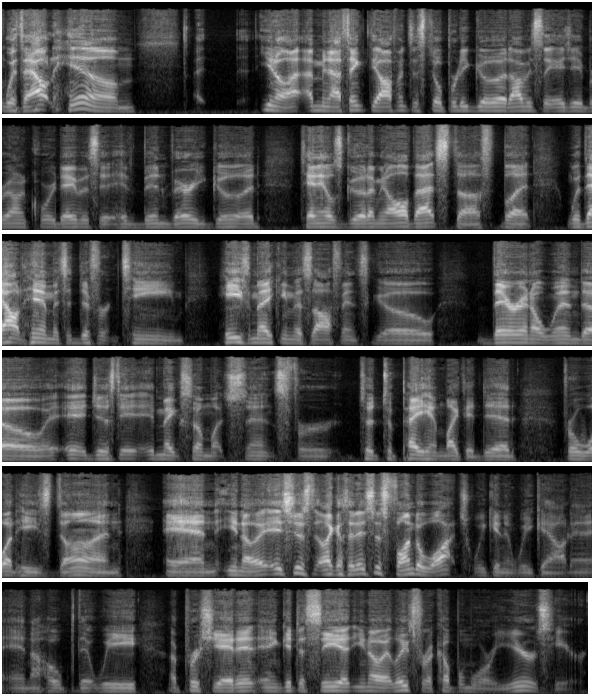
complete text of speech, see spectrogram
without him, you know, I, mean, I think the offense is still pretty good. Obviously, AJ Brown, Corey Davis have been very good. Tannehill's good. I mean, all that stuff. But without him, it's a different team. He's making this offense go they're in a window. It just it, it, makes so much sense for to, to pay him like they did for what he's done. And you know, it's just like I said, it's just fun to watch week in and week out. And, and I hope that we appreciate it and get to see it. You know, at least for a couple more years here.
